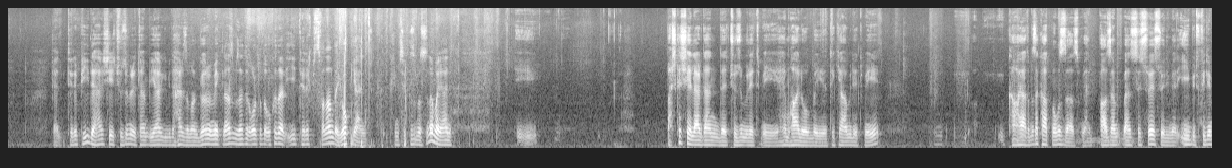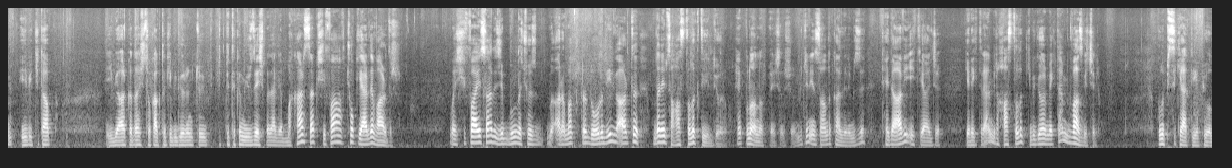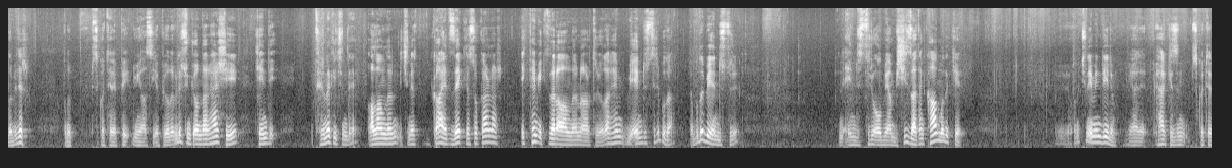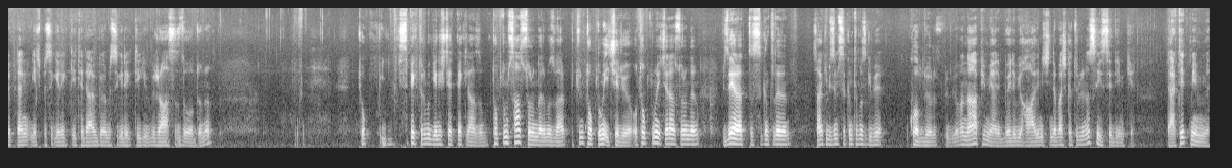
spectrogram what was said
Yani terapiyi de her şeye çözüm üreten bir yer gibi de her zaman görmemek lazım. Zaten ortada o kadar iyi terapist falan da yok yani. Kimse kızmasın ama yani başka şeylerden de çözüm üretmeyi, hemhal olmayı, tekamül etmeyi hayatımıza katmamız lazım. Yani bazen ben size söyleyeyim yani iyi bir film, iyi bir kitap, bir arkadaş, sokaktaki bir görüntü, bir, bir takım yüzleşmeler ya bakarsak şifa çok yerde vardır. Ama şifayı sadece bununla çöz aramak da doğru değil ve artı bunların hepsi hastalık değil diyorum. Hep bunu anlatmaya çalışıyorum. Bütün insanlık hallerimizi tedavi ihtiyacı gerektiren bir hastalık gibi görmekten bir vazgeçelim. Bunu psikiyatri yapıyor olabilir. Bunu psikoterapi dünyası yapıyor olabilir. Çünkü onlar her şeyi kendi tırnak içinde alanların içine gayet zevkle sokarlar. Hem iktidar alanlarını artırıyorlar hem bir endüstri bu da. Ya bu da bir endüstri. Yani endüstri olmayan bir şey zaten kalmadı ki. Ee, Onun için emin değilim. Yani herkesin psikoterapiden geçmesi gerektiği, tedavi görmesi gerektiği gibi bir rahatsızlığı olduğunu spektrumu genişletmek lazım. Toplumsal sorunlarımız var. Bütün toplumu içeriyor. O toplumu içeren sorunların bize yarattığı sıkıntıların sanki bizim sıkıntımız gibi kodluyoruz. Ama ne yapayım yani böyle bir halin içinde başka türlü nasıl hissedeyim ki? Dert etmeyeyim mi?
